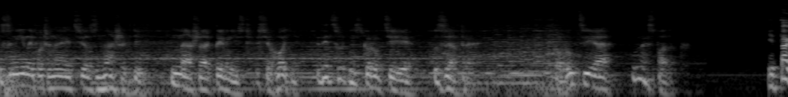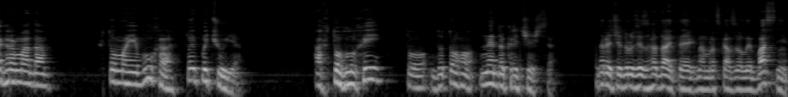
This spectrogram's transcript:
Зміни починаються з наших дій. Наша активність сьогодні відсутність корупції завтра. Корупція не спадок. І так, громада, хто має вуха, той почує. А хто глухий, то до того не докричишся. До речі, друзі, згадайте, як нам розказували басні,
